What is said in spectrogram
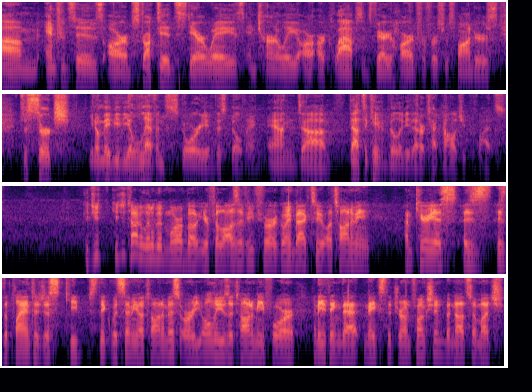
Um, entrances are obstructed, stairways internally are, are collapsed. It's very hard for first responders to search you know, maybe the 11th story of this building. And uh, that's a capability that our technology provides. Could you, could you talk a little bit more about your philosophy for going back to autonomy? I'm curious, is, is the plan to just keep stick with semi-autonomous, or you only use autonomy for anything that makes the drone function, but not so much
